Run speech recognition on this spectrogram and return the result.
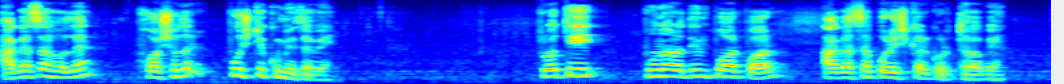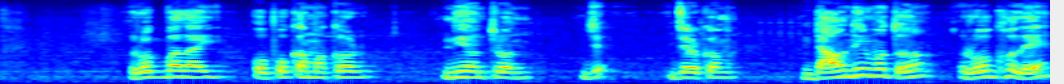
আগাছা হলে ফসলের পুষ্টি কমে যাবে। প্রতি পনেরো দিন পর পর আগাছা পরিষ্কার করতে হবে। রোগবালাই ও পোকামাকড় নিয়ন্ত্রণ যেরকম ডাউনির মতো রোগ হলে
